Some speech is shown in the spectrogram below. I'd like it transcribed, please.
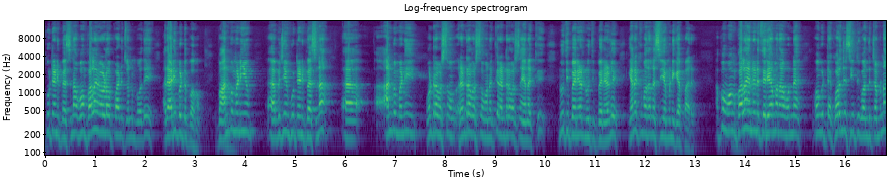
கூட்டணி பேசுனா உன் பலம் எவ்வளோப்பான்னு சொல்லும்போது அது அடிபட்டு போகும். இப்போ அன்புமணியும் விஜயம் கூட்டணி பேசுனா அன்புமணி ஒன்றரை வருஷம் ரெண்டரை வருஷம் உனக்கு ரெண்டரை வருஷம் எனக்கு நூற்றி பதினேழு நூற்றி பதினேழு எனக்கு முதல்ல சிஎம்னு கேட்பாரு அப்போ உங்க பலம் என்னன்னு தெரியாமல் நான் உன்னை உங்ககிட்ட குறைஞ்ச சீட்டுக்கு வந்துட்டோம்னா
